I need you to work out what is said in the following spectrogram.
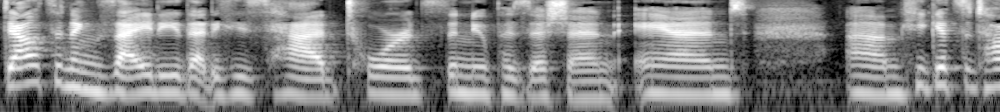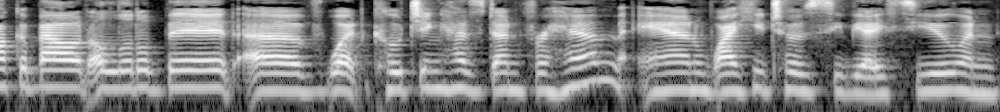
doubts and anxiety that he's had towards the new position. And um, he gets to talk about a little bit of what coaching has done for him and why he chose CVICU and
